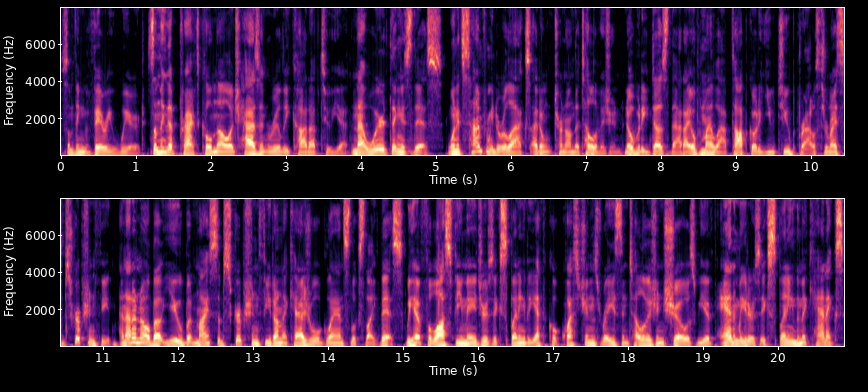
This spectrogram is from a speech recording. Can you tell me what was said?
Something very weird. Something that practical knowledge hasn't really caught up to yet. And that weird thing is this. When it's time for me to relax, I don't turn on the television. Nobody does that. I open my laptop, go to YouTube, browse through my subscription feed. And I don't know about you, but my subscription feed on a casual glance looks like this. We have philosophy majors explaining the ethical questions raised in television shows. We have animators explaining the mechanics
